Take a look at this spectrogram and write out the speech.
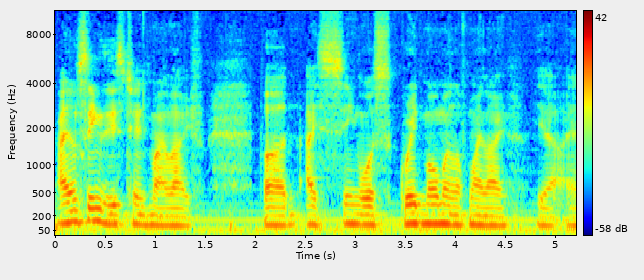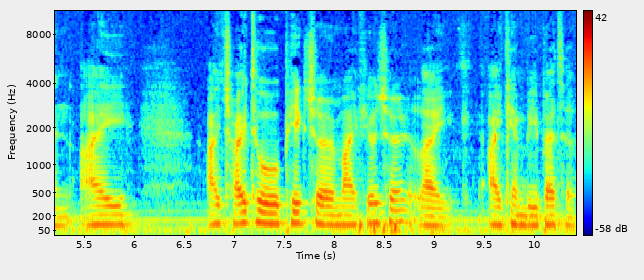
I don't think this changed my life, but I think it was great moment of my life. Yeah, and I I try to picture my future like I can be better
